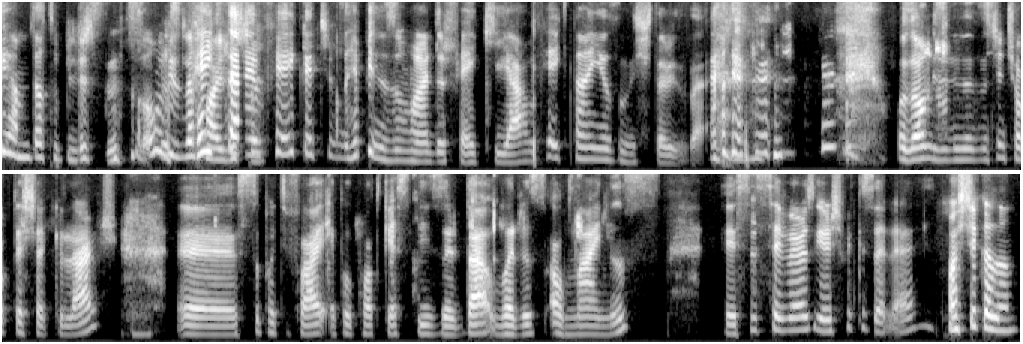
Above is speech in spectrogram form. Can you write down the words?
DM'de atabilirsiniz. Ama bizle Fake'den, paylaşın. Fake açımda hepinizin vardır fake'i ya. Fake'ten yazın işte bize. o zaman bizi dinlediğiniz için çok teşekkürler. Ee, Spotify, Apple Podcast, Deezer'da varız, online'ız. Ee, siz seviyoruz. Görüşmek üzere. Hoşçakalın.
